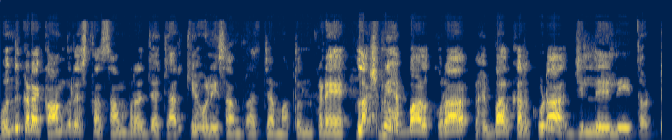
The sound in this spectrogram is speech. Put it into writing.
ಒಂದು ಕಡೆ ಕಾಂಗ್ರೆಸ್ನ ಸಾಮ್ರಾಜ್ಯ, ಜಾರಕಿಹೊಳಿ ಸಾಮ್ರಾಜ್ಯ, ಮತ್ತೊಂದು ಕಡೆ ಲಕ್ಷ್ಮಿ ಹೆಬ್ಬಾಳ್ಕುರ, ಹೆಬ್ಬಾಳ್ಕರ್ ಕೂಡ ಜಿಲ್ಲೆಯಲ್ಲಿ ದೊಡ್ಡ,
